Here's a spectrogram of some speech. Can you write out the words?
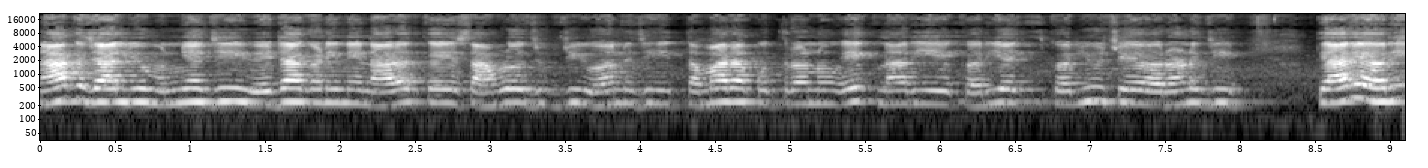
નાગ જાલ્યું મુન્યજી, વેઢા ગણીને નારદ કહે, સાંભળો જુગજી, વનજી, તમારા પુત્રનું એક નારીએ કર્યું છે હરણજી ત્યારે હરિ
